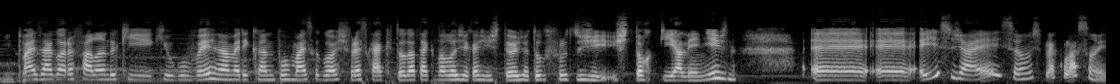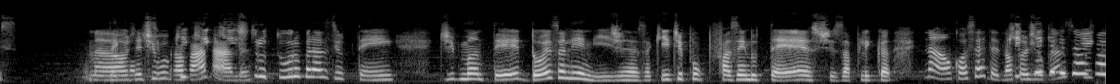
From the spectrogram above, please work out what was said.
Então, Mas agora falando que, que o governo americano, por mais que eu goste de frescar que toda a tecnologia que a gente tem hoje é tudo fruto de extorquir alienígena, é, é, é isso já é, são especulações. Não, como gente, o que, que- que estrutura o Brasil tem de manter dois alienígenas aqui, tipo, fazendo testes, aplicando. Não, com certeza. Não Que- tô que que julgando eles que, iam que os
